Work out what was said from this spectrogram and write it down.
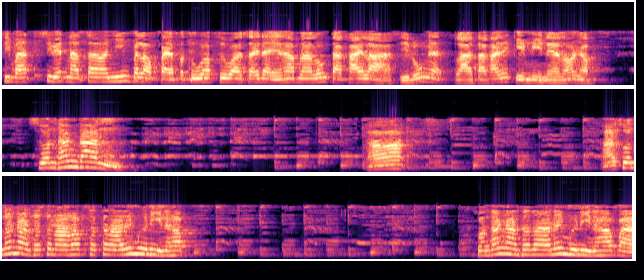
สิบเอ็ดสิบเอ็ดนัดต่ว่ายิงไปแล้วแปดประตูครับถือว่าใส่ได้นะครับนะลงตาคายล่าสีลุงเนี่ยล่าตาคายในเกมนี้แน่นอนครับ ส่วนทางด้านอ่าอ่าส่วนทางด้านศาสนาครับศาสนาในมือนี้นะครับ ส่วนทางด้านศาสนาในมือนี้นะครับอ่า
